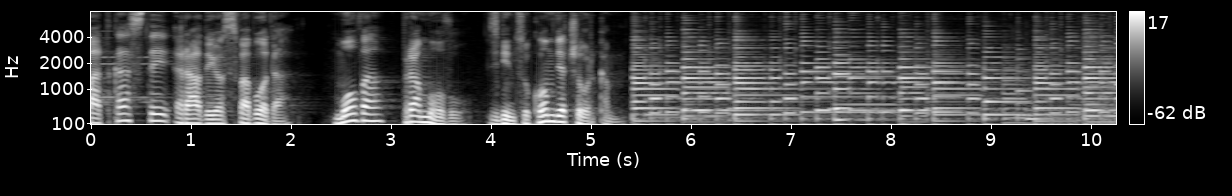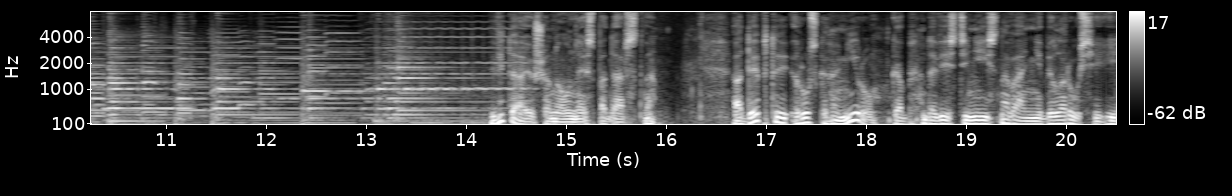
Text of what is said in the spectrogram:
Падкасты радыёвабода. Мова пра мову з вінцуком вячоркам. Вітаю шаноўнае спадарства адэпты рускага міру каб давесці неіснаванне беларусі і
